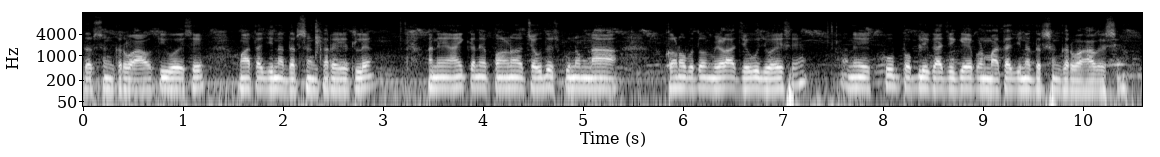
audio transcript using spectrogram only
દર્શન કરવા આવતી હોય છે, માતાજીના દર્શન કરે એટલે. અને અહીં કને પણ ચૌદશ પૂનમના ઘણો બધો મેળા જેવું જ હોય છે. અને ખૂબ પબ્લિક આ જગ્યાએ પણ માતાજીના દર્શન કરવા આવે છે.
